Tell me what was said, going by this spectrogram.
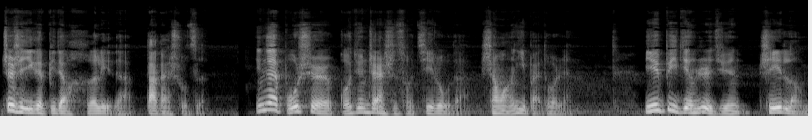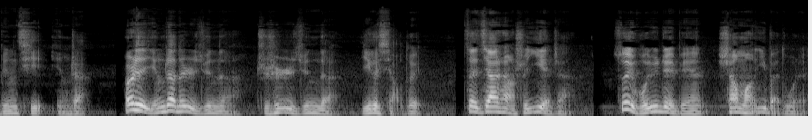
这是一个比较合理的大概数字，应该不是国军战士所记录的伤亡一百多人，因为毕竟日军是以冷兵器迎战，而且迎战的日军呢，只是日军的一个小队。再加上是夜战，所以国军这边伤亡一百多人，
